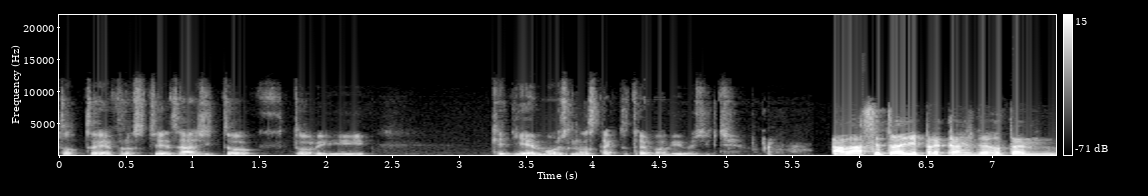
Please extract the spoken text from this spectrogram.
toto je proste zážitok, ktorý keď je možnosť, tak to treba využiť. Ale asi to je pre každého ten,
